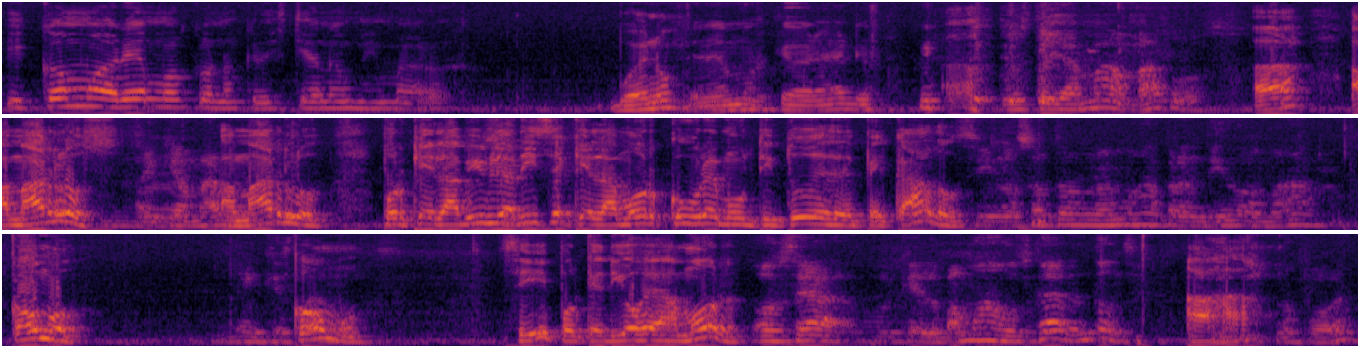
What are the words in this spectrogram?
¿Y cómo haremos con los cristianos mimados? Bueno, Tenemos que orar. Dios te llama a amarlos. ¿ah? amarlos. Hay que amarlos. Amarlos. Porque la Biblia dice que el amor cubre multitudes de pecados. Si nosotros no hemos aprendido a amar, ¿Cómo? ¿en qué ¿Cómo? Sí, porque Dios es amor. O sea, porque lo vamos a juzgar entonces. Ajá. No podemos.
